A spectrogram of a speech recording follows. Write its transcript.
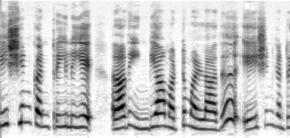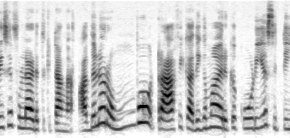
ஏஷியன் கண்ட்ரிலேயே அதாவது இந்தியா மட்டும் அல்லாது ஏஷியன் கண்ட்ரிஸே ஃபுல்லாக எடுத்துக்கிட்டாங்க. அதில் ரொம்ப டிராஃபிக் அதிகமாக இருக்கக்கூடிய சிட்டி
